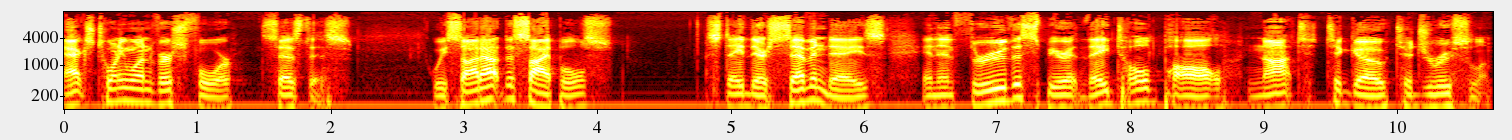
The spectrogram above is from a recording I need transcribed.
Acts 21 verse 4 says this: We sought out disciples, stayed there seven days, and then through the Spirit they told Paul not to go to Jerusalem.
